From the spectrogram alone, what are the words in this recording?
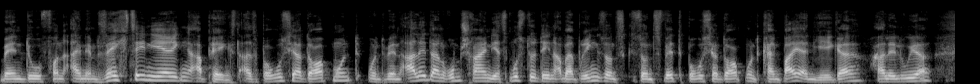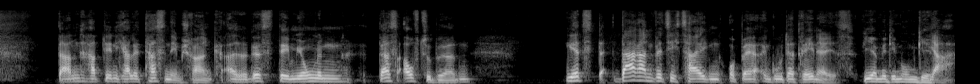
wenn du von einem 16-Jährigen abhängst, als Borussia Dortmund, und wenn alle dann rumschreien, jetzt musst du den aber bringen, sonst, sonst wird Borussia Dortmund kein Bayernjäger, Halleluja, dann habt ihr nicht alle Tassen im Schrank. Also das, dem Jungen das aufzubürden, Jetzt daran wird sich zeigen, ob er ein guter Trainer ist. Wie er mit ihm umgeht. Ja,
